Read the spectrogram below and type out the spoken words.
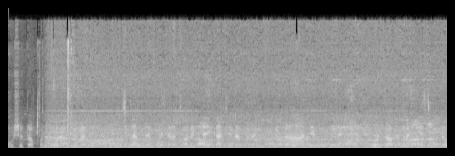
অবশ্যই তখন আমরা ভিডিওটা দেখছিলাম, দেখো এটা অনেকটাই কাছে, তখন আমি ভিডিওটা দেবো বলে contato com a minha editora.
